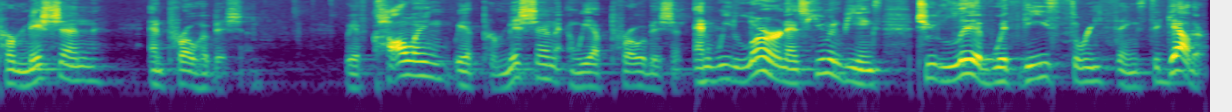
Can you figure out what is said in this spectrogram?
permission, and prohibition. We have calling, we have permission, and we have prohibition. And we learn as human beings to live with these three things together.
